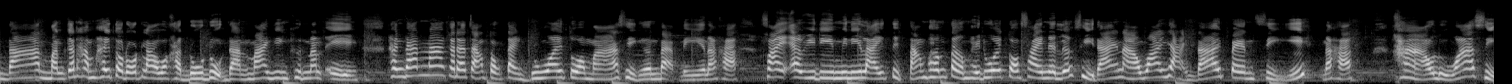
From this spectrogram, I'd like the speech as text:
ำด้าน มันก็ทำให้ตัวรถเราอะค่ะ ดูดุดันมากยิ่งขึ้นนั่นเอง ทางด้านหน้ากระจังตกแต่งด้วยตัวม้าสีเงินแบบนี้นะคะ ไฟ LED มินิไลท์ติดตั้งเพิ่มเติมให้ด้วยตัวไฟเนี่ยเลือกสีได้นะว่าอยากได้เป็นสีนะคะขาวหรือว่าสี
